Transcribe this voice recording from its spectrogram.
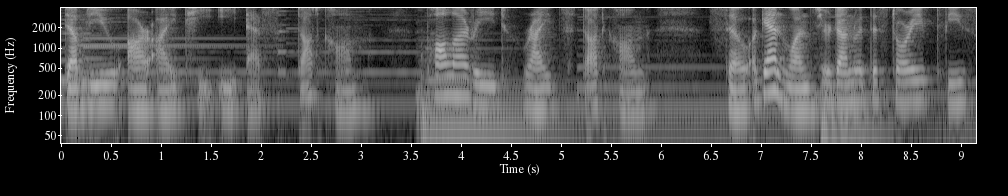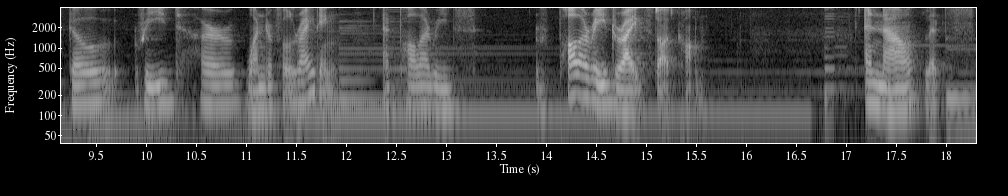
W R I T E S dot com, Paula dot com. So, again, once you're done with this story, please go read her wonderful writing at Paula Read's, com. And now let's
